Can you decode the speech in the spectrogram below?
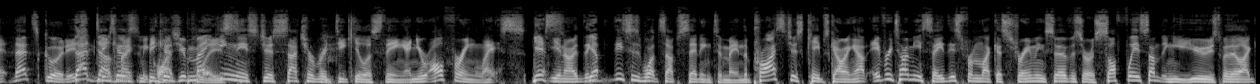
like, that's good. It's that does because, make me because quite you're making this just such a ridiculous thing, and you're offering less. Yes. you know, the, Yep. this is what's upsetting to me. And the price just keeps going up every time you see this from like a streaming service or a software, something you use, where they're like,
